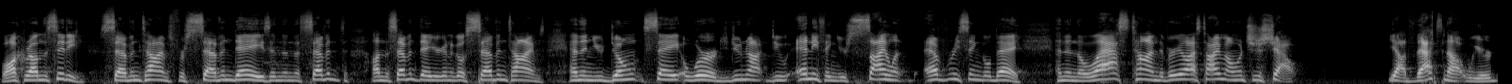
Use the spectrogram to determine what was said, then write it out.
Walk around the city seven times for seven days, and then the seventh on the seventh day you're going to go seven times, and then you don't say a word. You do not do anything. You're silent every single day, and then the last time, the very last time, I want you to shout. Yeah, that's not weird.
